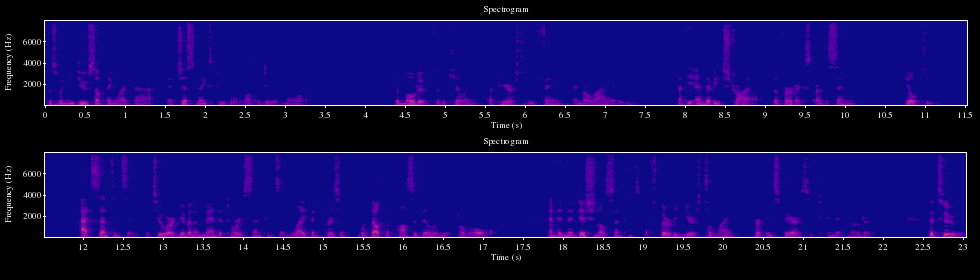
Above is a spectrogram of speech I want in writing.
because when you do something like that, it just makes people want to do it more. The motive for the killing appears to be fame and notoriety. At the end of each trial, the verdicts are the same guilty. At sentencing, the two are given a mandatory sentence of life in prison without the possibility of parole, and an additional sentence of 30 years to life for conspiracy to commit murder. The two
